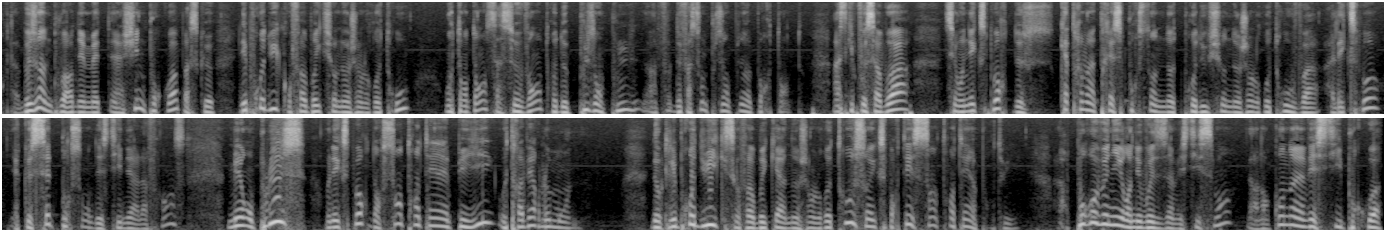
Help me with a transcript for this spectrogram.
On a besoin de pouvoir mettre des machines. Pourquoi? Parce que les produits qu'on fabrique sur nos gens le retrou ont tendance à se vendre de de façon de plus en plus importante. Ah, ce qu'il faut savoir, c'est qu'on exporte de 93% de notre production de nos gens le retrou à l'export. Il n'y a que 7% destinés à la France. Mais en plus, on exporte dans 131 pays au travers le monde. Donc les produits qui sont fabriqués à Nogent-le-Retrou sont exportés 131 produits. Alors pour revenir au niveau des investissements, alors on a investi pourquoi?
